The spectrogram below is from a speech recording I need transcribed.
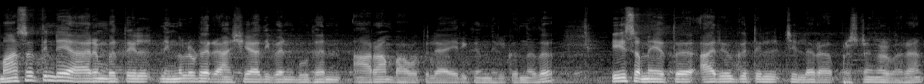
മാസത്തിന്റെ ആരംഭത്തിൽ നിങ്ങളുടെ രാശിയാധിപൻ ബുധൻ ആറാം ഭാവത്തിലായിരിക്കും നിൽക്കുന്നത്. ഈ സമയത്ത് ആരോഗ്യത്തിൽ ചില്ലറ പ്രശ്നങ്ങൾ വരാൻ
